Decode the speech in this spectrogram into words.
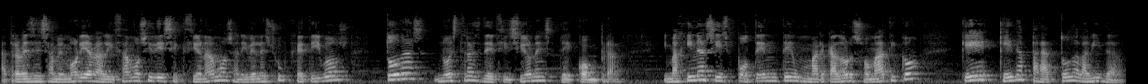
A través de esa memoria analizamos y diseccionamos a niveles subjetivos todas nuestras decisiones de compra. Imagina si es potente un marcador somático que queda para toda la vida.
